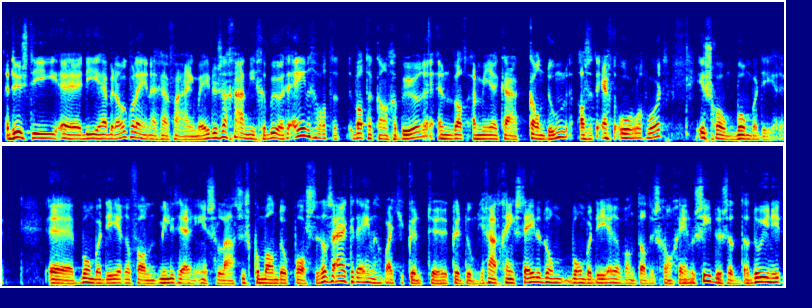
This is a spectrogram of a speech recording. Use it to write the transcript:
ja. Dus die, eh, die hebben er ook wel enige ervaring mee. Dus dat gaat niet gebeuren. Het enige wat, het, wat er kan gebeuren en wat Amerika kan doen als het echt oorlog wordt, is gewoon bombarderen. Eh, bombarderen van militaire installaties, commandoposten. Dat is eigenlijk het enige wat je kunt, eh, kunt doen. Je gaat geen steden bombarderen, want dat is gewoon genocide, dus dat, dat doe je niet.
